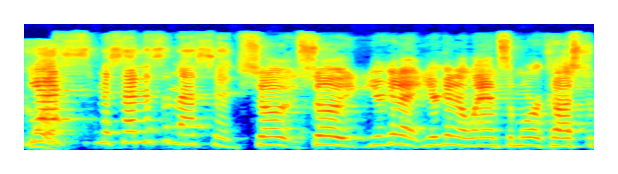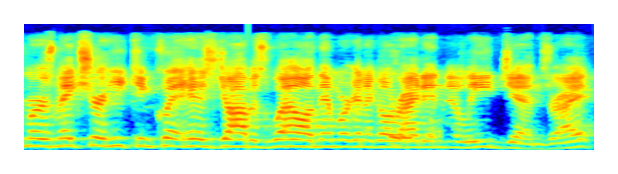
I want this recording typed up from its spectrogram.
Yes, send us a message. So so you're gonna you're gonna land some more customers, make sure he can quit his job as well, and then we're gonna go right into lead gens, right?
